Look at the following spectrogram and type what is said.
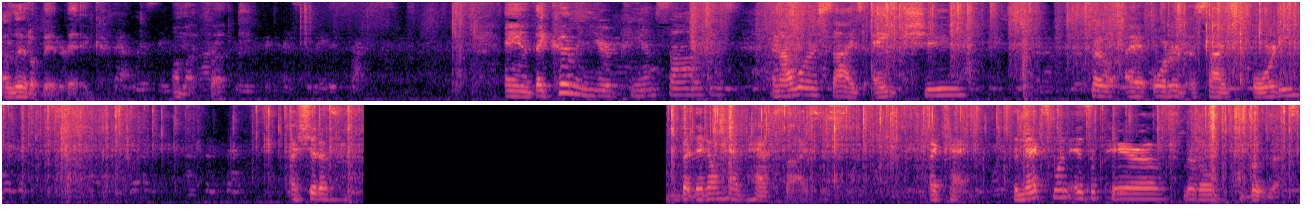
a little bit big on my foot. And they come in European sizes, and I wear a size 8 shoe, so I ordered a size 40. I should have but they don't have half sizes. Okay, the next one is a pair of little bootlets.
